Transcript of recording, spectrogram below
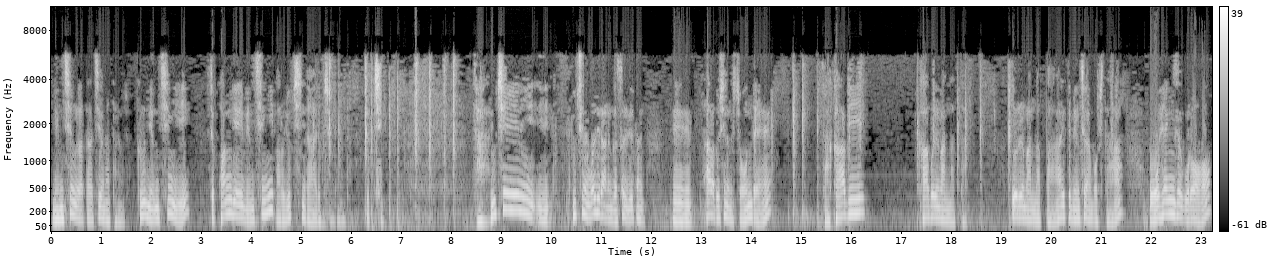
명칭을 갖다가 지어놨다는 거죠. 그 명칭이 즉 관계의 명칭이 바로 육친이다 이렇게 보시면 됩니다. 육친. 자, 육친이 이 육친의 원리라는 것을 일단 예, 알아두시는 것이 좋은데 자, 갑이 갑을 만났다. 을을 만났다. 이때 명칭을 한번 봅시다. 오행적으로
